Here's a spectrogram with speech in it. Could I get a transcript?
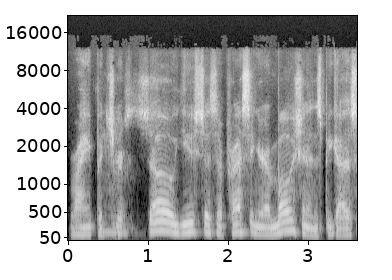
right but mm. you're so used to suppressing your emotions because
